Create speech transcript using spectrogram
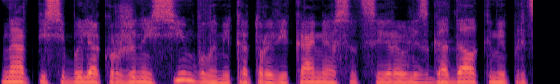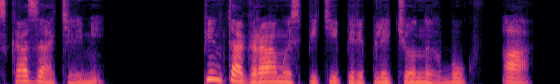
Надписи были окружены символами, которые веками ассоциировали с гадалками-предсказателями. Пентаграммы из пяти переплетенных букв А,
